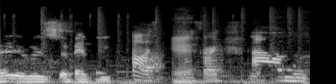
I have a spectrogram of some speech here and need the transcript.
it was a Bentley. Oh, Yeah. yeah. sorry. Um,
